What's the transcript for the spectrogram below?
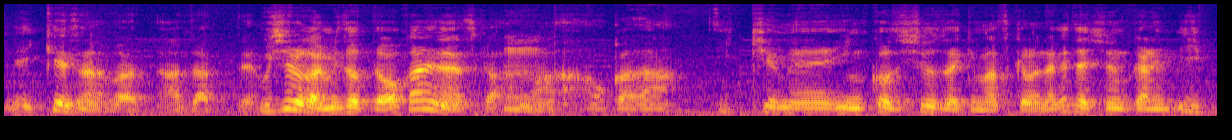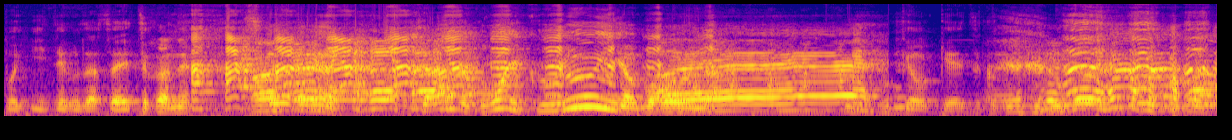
ん。で池内さんが当たって後ろが見とって分かるじゃないですか、うん。まあ、岡田1球目インコースシュートいきますから投げた瞬間に一歩引いてくださいとかね。ちゃんとここに来るんよボールが。へオッケーオッケーとか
